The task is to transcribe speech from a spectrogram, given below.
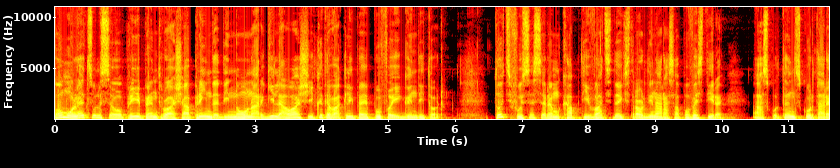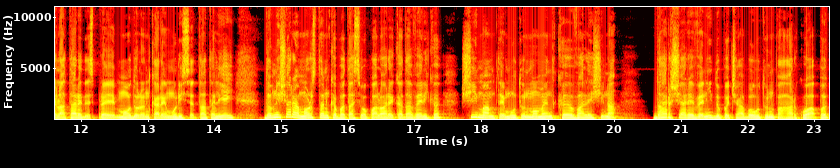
Omulețul se opri pentru a-și aprinde din nou narghileaua și câteva clipe pufăi gânditor. Toți fuseserăm captivați de extraordinara sa povestire. Ascultând scurta relatare despre modul în care murise tatăl ei, domnișoara Morstan căpătase o paloare cadaverică și m-am temut un moment că va leșina, dar și-a revenit după ce a băut un pahar cu apă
